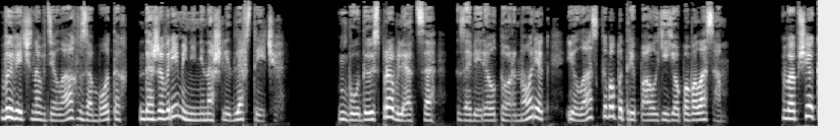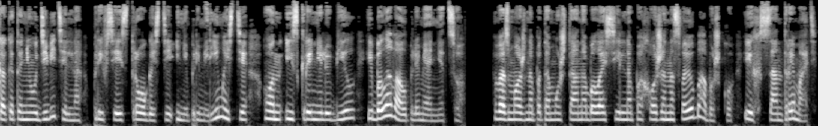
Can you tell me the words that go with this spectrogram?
Вы вечно в делах, в заботах, даже времени не нашли для встречи». «Буду исправляться», — заверил Тор Норик и ласково потрепал ее по волосам. Вообще, как это ни удивительно, при всей строгости и непримиримости он искренне любил и баловал племянницу. Возможно, потому что она была сильно похожа на свою бабушку, их с Сантрой мать,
